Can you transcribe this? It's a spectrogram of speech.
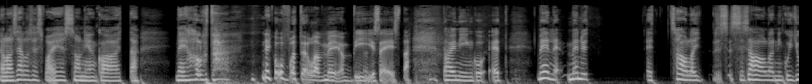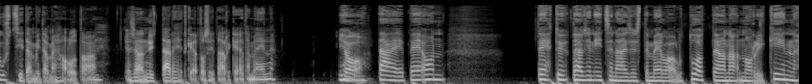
me ollaan sellaisessa vaiheessa Sonjan kanssa, että me ei haluta neuvotella meidän biiseistä. Tai niin kuin, että meille, me nyt, että saa olla, se saa olla niin kuin just sitä, mitä me halutaan. Ja se on nyt tällä hetkellä tosi tärkeää meille. Joo, mm. tämä EP on tehty täysin itsenäisesti. Meillä on ollut tuottajana Nori Kin.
